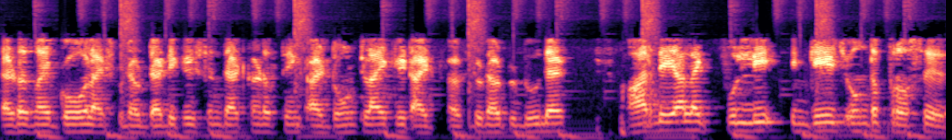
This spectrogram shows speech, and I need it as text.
that was my goal I should have dedication that kind of thing I don't like it I, I should have to do that are they are like fully engaged on the process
